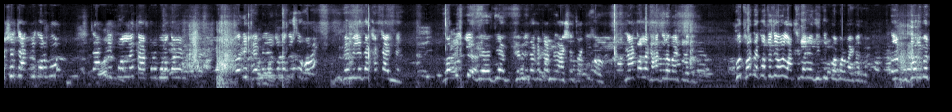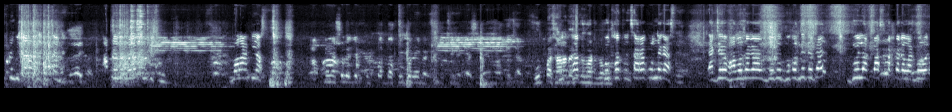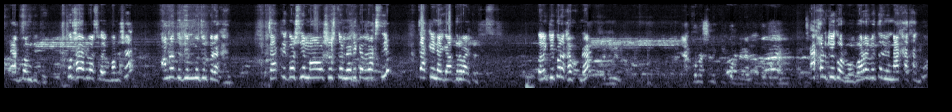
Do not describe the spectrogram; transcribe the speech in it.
এসে চাকরি করব। চাকরি করলে তারপর মনে করেন যদি ফ্যামিলির কোনো কিছু হয় ফ্যামিলি দেখার টাইম নেই। যে- ফ্যামিলি দেখার টাইম নেই আসে চাকরি করো। না করলে ধরে বাইর করে দেবো। খুদ হতে কত যাব মারে দুদিন পর পর বাইর করে দেবো। গরিবের কোনো বিচার আছে? বিচার নেই। আপনাদের বলার কোনো কিছু নেই। বলার কি আছে? আপনি আসলে যে ফুটপাত দখল করে ব্যবসা করছেন এটা আসলে কি বলতে চান? ফুটপাত সারা দেশে তো ঘটে কোথাও ছাড়া কোন জায়গা আছে? এক জায়গায় ভালো জায়গা যদি দোকান দিতে চাই দুই লাখ পাঁচ লাখ টাকা লাগবে একদম দিতে কোথায় লস করবে মানুষে আমরা তো দিন মজুর করে খাই। চাকরি করছি মা অসুস্থ মেডিকেল রাখছি চাকরি নাই গাদর বাইর করতেছি। তাহলে কি করে খাব আমরা? এখন কি করব? ঘরের ভিতরে না খা থাকব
